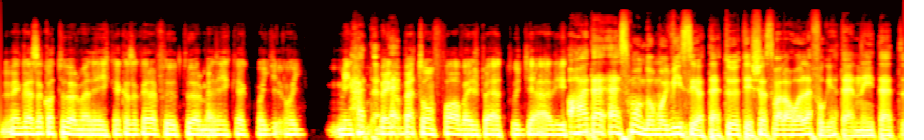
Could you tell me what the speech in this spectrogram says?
meg, ezek a törmelékek, ezek a repülő törmelékek, hogy, hogy még, Hát még e- a betonfalva is be tudja állítani. Ah, hát e- ezt mondom, hogy viszi a tetőt, és ezt valahol le fogja tenni, tehát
